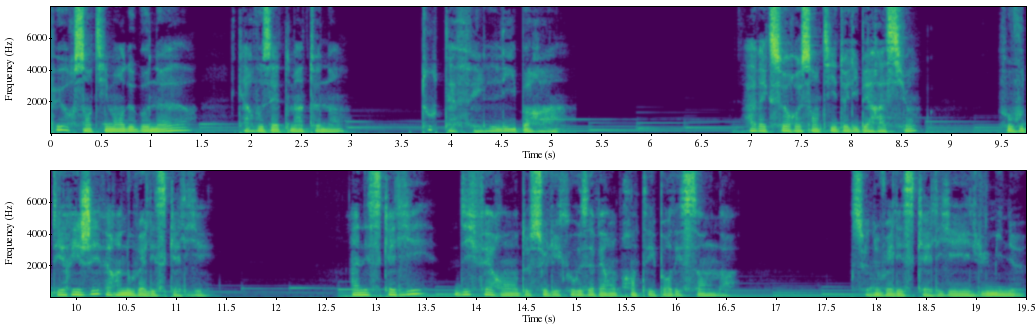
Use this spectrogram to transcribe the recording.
pur sentiment de bonheur car vous êtes maintenant tout à fait libre. Avec ce ressenti de libération, vous vous dirigez vers un nouvel escalier. Un escalier différent de celui que vous avez emprunté pour descendre. Ce nouvel escalier est lumineux.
